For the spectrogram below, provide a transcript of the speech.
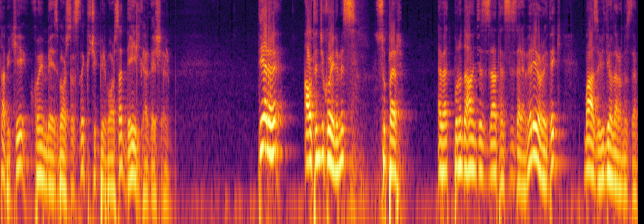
tabii ki Coinbase borsası da küçük bir borsa değil kardeşlerim. Diğeri 6. coin'imiz Super. Evet bunu daha önce zaten sizlere veriyorduk. Bazı videolarımızda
